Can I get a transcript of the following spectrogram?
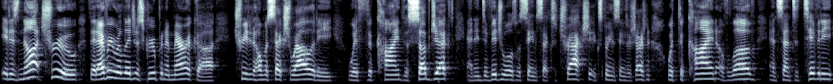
It is not true that every religious group in America treated homosexuality with the kind, the subject and individuals with same-sex attraction, experience same-sex attraction, with the kind of love and sensitivity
